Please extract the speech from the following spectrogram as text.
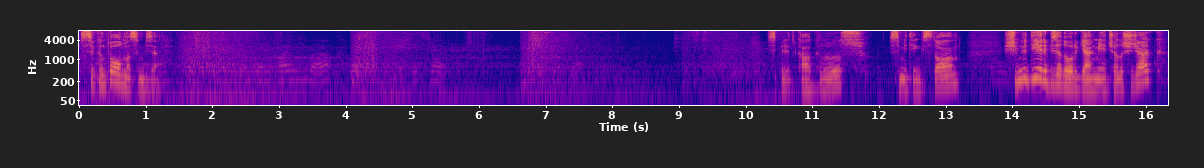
sıkıntı olmasın bize. Spirit Calculus, Smithing Stone. Şimdi diğeri bize doğru gelmeye çalışacak.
